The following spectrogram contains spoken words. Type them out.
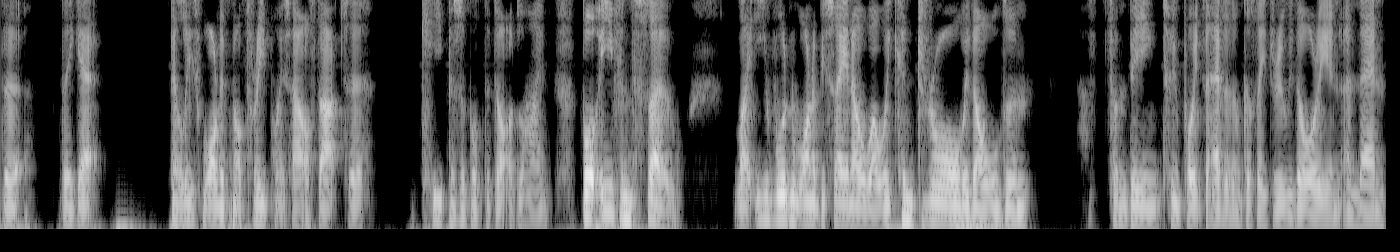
that they get at least one, if not three points out of that to keep us above the dotted line. But even so, like, you wouldn't want to be saying, oh, well, we can draw with Oldham from being two points ahead of them because they drew with Orient and then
